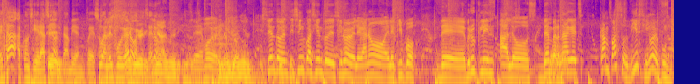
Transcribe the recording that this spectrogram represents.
está a consideración Sí. también. Pues, súbanle el pulgar Es o muy original, muy original. Sí, muy original. encantó, muy- 125 a 119 le ganó el equipo de Brooklyn a los Denver Nuggets. Campazo 19 puntos.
